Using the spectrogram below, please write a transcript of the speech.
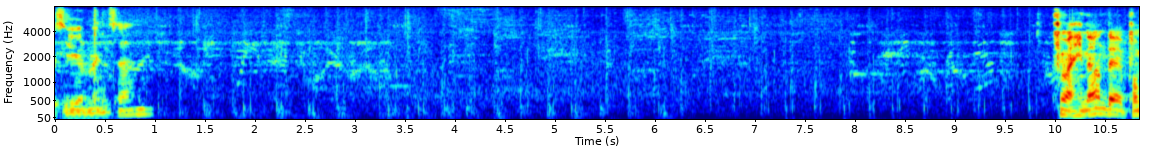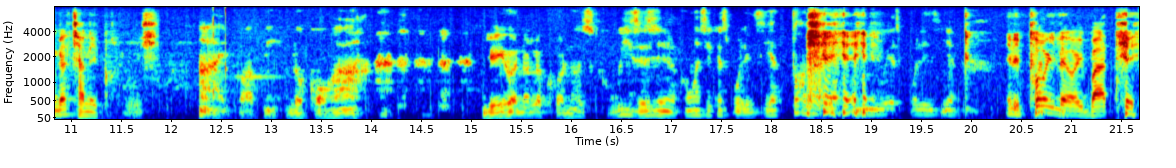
recibí el mensaje. ¿Te imaginas donde me ponga el chaleco? Uy. Ay, papi, lo coja. Yo digo, no lo conozco. Uy, ese señor, ¿cómo así que es policía? Toda la vida conmigo y es policía. Pongo y le doy bate.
